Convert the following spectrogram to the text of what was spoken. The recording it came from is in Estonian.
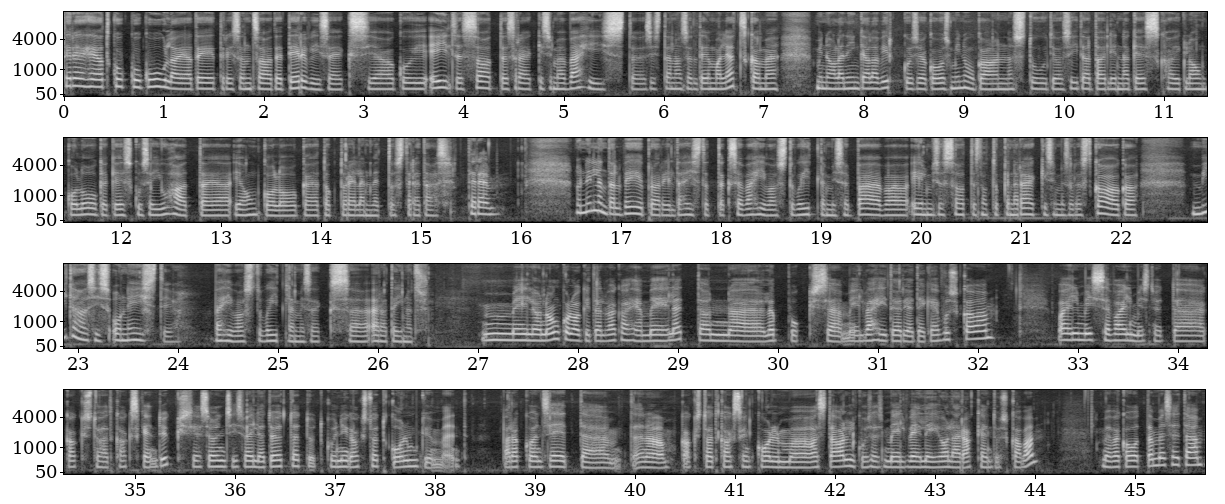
tere, head Kuku kuulajad, eetris on saade Terviseks ja kui eilses saates rääkisime vähist, siis tänasel teemal jätkame. mina olen Ingela Virkus ja koos minuga on stuudios Ida-Tallinna Keskhaigla onkoloogiakeskuse juhataja ja onkoloog doktor Helen Vettus, tere taas! tere! no neljandal veebruaril tähistatakse vähi vastu võitlemise päeva, eelmises saates natukene rääkisime sellest ka, aga mida siis on Eesti vähi vastu võitlemiseks ära teinud? Meil on onkoloogidel väga hea meel, et on äh, lõpuks äh, meil vähitõrje tegevuskava valmis, see valmis nüüd äh, kaks tuhat kakskümmend üks ja see on siis välja töötatud kuni kaks tuhat kolmkümmend. paraku on see, et täna, kaks tuhat kakskümmend kolm aasta alguses meil veel ei ole rakenduskava. me väga ootame seda,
